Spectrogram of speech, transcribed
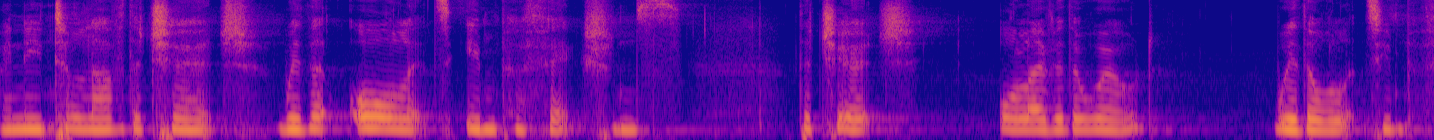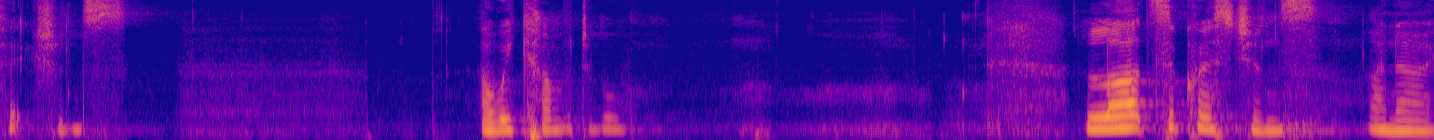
We need to love the church with all its imperfections. The church all over the world with all its imperfections. Are we comfortable? Lots of questions, I know.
